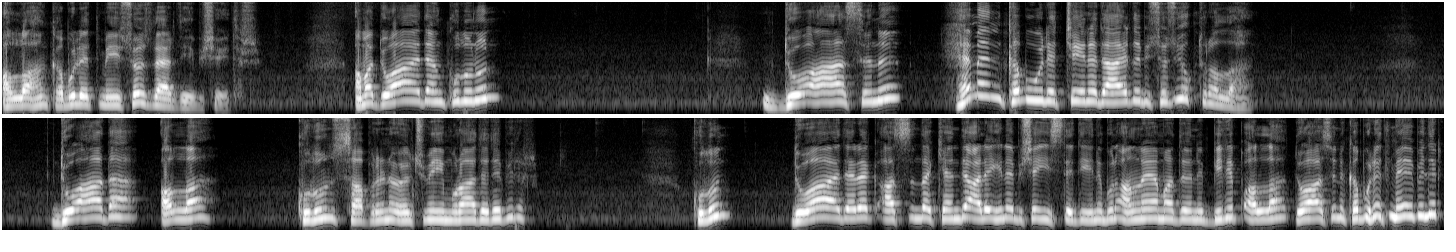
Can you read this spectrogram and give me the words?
Allah'ın kabul etmeyi söz verdiği bir şeydir. Ama dua eden kulunun duasını hemen kabul edeceğine dair de bir sözü yoktur Allah'ın. Duada Allah kulun sabrını ölçmeyi murad edebilir. Kulun dua ederek aslında kendi aleyhine bir şey istediğini, bunu anlayamadığını bilip Allah duasını kabul etmeyebilir.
